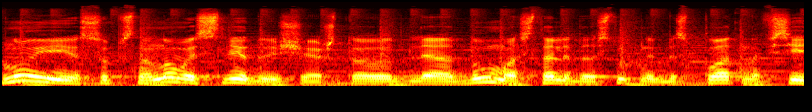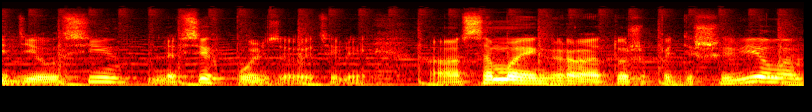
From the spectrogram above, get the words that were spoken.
Ну и, собственно, новость следующая, что для Дума стали доступны бесплатно все DLC для всех пользователей. А сама игра тоже подешевела.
